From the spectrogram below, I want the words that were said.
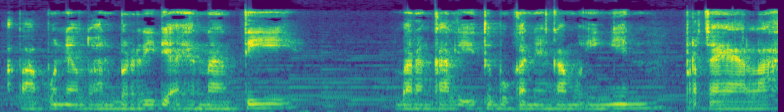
Apa pun yang Tuhan beri di akhir nanti, barangkali itu bukan yang kamu ingin. Percayalah,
